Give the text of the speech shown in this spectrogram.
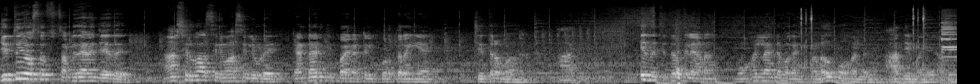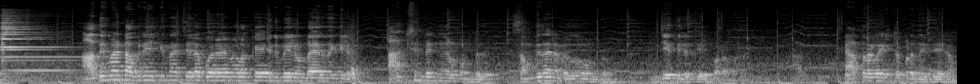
ജിത്തു ജോസഫ് സംവിധാനം ചെയ്ത് ആശീർവാദ് സിനിമാസിലൂടെ രണ്ടായിരത്തി പതിനെട്ടിൽ പുറത്തിറങ്ങിയ ചിത്രമാണ് ആദ്യം. എന്ന ചിത്രത്തിലാണ് മോഹൻലാലിന്റെ മകൻ പ്രണവ് മോഹൻലാൽ ആദ്യമായി അഭിനയിച്ചത്. ആദ്യമായിട്ട് അഭിനയിക്കുന്ന ചില പോരായ്മകളൊക്കെ സിനിമയിൽ ഉണ്ടായിരുന്നെങ്കിലും ആക്ഷൻ രംഗങ്ങൾ കൊണ്ട് സംവിധാന മികവ് കൊണ്ടും വിജയത്തിലെത്തിയ പടമാണ് യാത്രകളെ ഇഷ്ടപ്പെടുന്ന ഇദ്ദേഹം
